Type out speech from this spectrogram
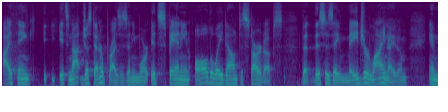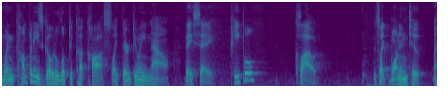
I think it's not just enterprises anymore. It's spanning all the way down to startups that this is a major line item. And when companies go to look to cut costs like they're doing now, they say people, cloud. It's like one and two.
